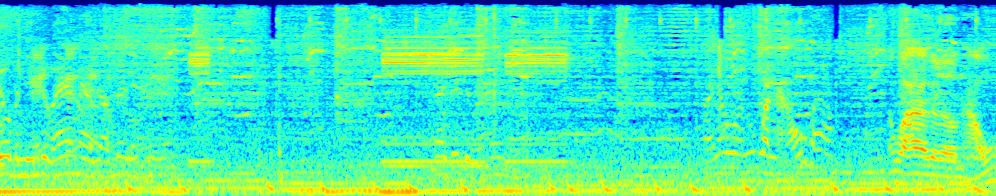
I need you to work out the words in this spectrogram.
Vô bệnh viện Trường An nè gần đây nó, quanh ẩu phải không nó qua đường ẩu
